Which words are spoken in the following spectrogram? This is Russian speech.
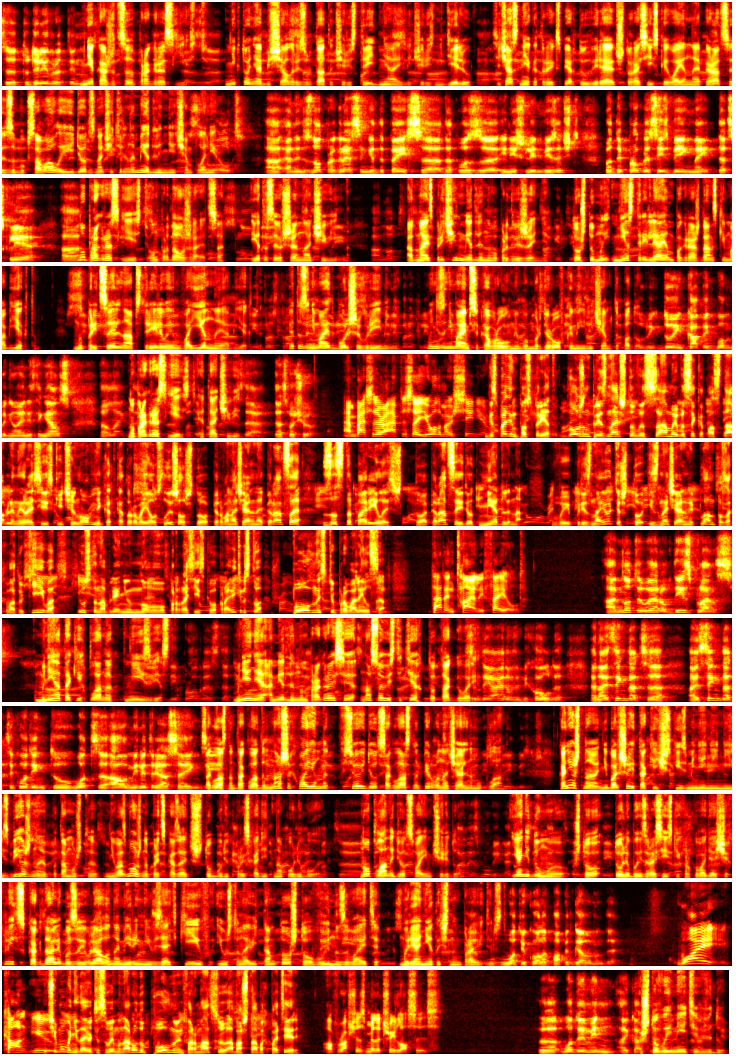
uh, Мне кажется, прогресс есть. Никто не обещал результаты через три дня или через неделю. Сейчас некоторые эксперты уверяют, что российская военная операция забуксовала и идет значительно медленнее, чем планировалось. Но прогресс есть, он продолжается, и это совершенно очевидно. Одна из причин медленного продвижения — то, что мы не стреляем по гражданским объектам. Мы прицельно обстреливаем военные объекты. Это занимает больше времени. Мы не занимаемся ковровыми бомбардировками или чем-то подобным. Но прогресс есть, это очевидно. Господин Постпред, должен признать, что вы самый высокопоставленный российский чиновник, от которого я услышал, что первоначальная операция застопорилась, что операция идет медленно. Вы признаете, что изначальный план по захвату Киева и установлению нового пророссийского правительства полностью провалился? I'm not aware of these plans, мне о таких планах неизвестно. Мнение о медленном прогрессе на совести тех, кто так говорит. Согласно докладам наших военных, все идет согласно первоначальному плану. Конечно, небольшие тактические изменения неизбежны, потому что невозможно предсказать, что будет происходить на поле боя. Но план идет своим чередом. Я не думаю, что кто-либо из российских руководящих лиц когда-либо заявлял о намерении взять Киев и установить там то, что вы называете марионеточным правительством. Почему вы не даете своему народу полную информацию о масштабах потерь? Что вы имеете в виду?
